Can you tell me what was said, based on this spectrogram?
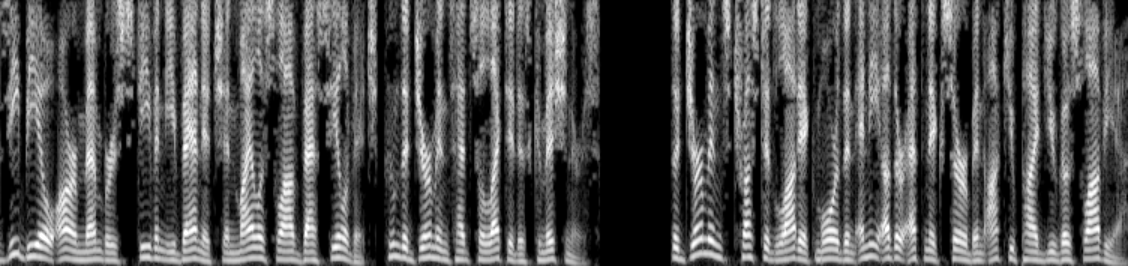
ZBOR members Stephen Ivanic and Miloslav Vasiljević, whom the Germans had selected as commissioners. The Germans trusted Ljotic more than any other ethnic Serb in occupied Yugoslavia.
